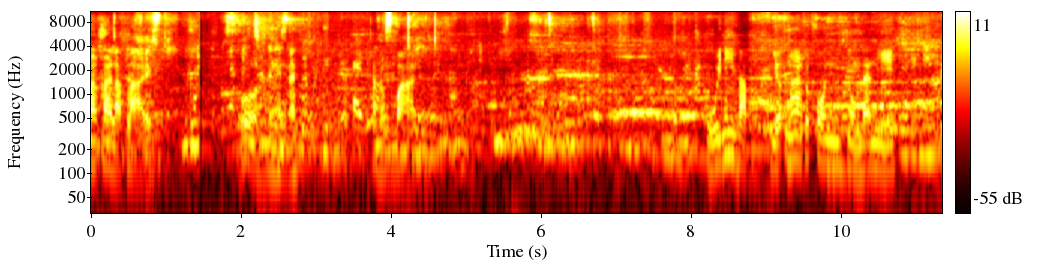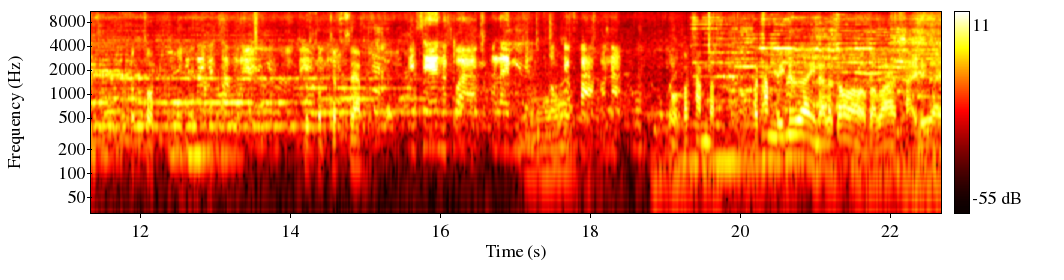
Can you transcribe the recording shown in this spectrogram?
มากมายหลากหลาย โอ้เห็นไหมขนมหวาน อุ้ยนี่แบบเยอะมากทุกคนขนมด้านนี้ สดสดสดสดๆแซ่บไอแซนนะกว่าอะไรมันจะออกจากปากมันอะๆโอ้เขาทำแบบเขาทำเรื่อยๆนะ แล้วก็แบบว่าขายเรื่อย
